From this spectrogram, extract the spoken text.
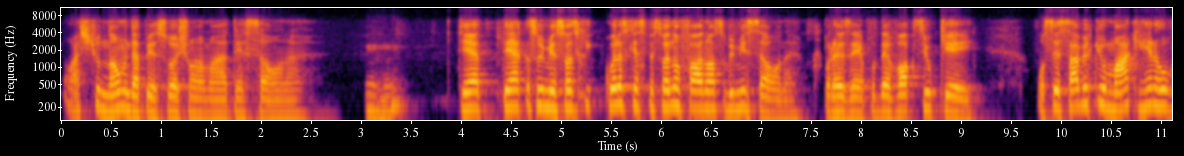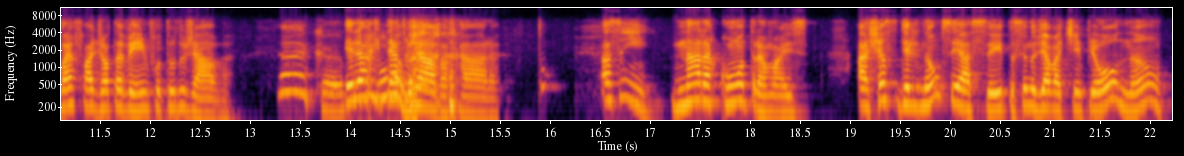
Eu acho que o nome da pessoa chama a atenção, né? Uhum. Tem, tem as submissões que coisas que as pessoas não falam na submissão, né? Por exemplo, Devox UK. Você sabe que o Mark Henry vai falar de JVM futuro do Java. É, cara. Ele é arquiteto Java, cara. Assim, nada contra, mas a chance dele não ser aceito sendo Java Champion ou não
